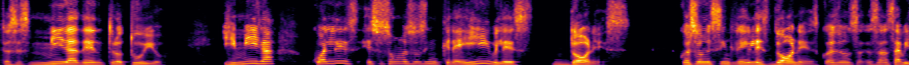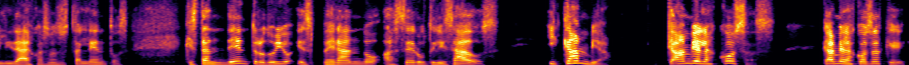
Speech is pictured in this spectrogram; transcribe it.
Entonces, mira dentro tuyo y mira cuáles esos son esos increíbles dones. ¿Cuáles son esos increíbles dones? ¿Cuáles son esas habilidades? ¿Cuáles son esos talentos que están dentro tuyo esperando a ser utilizados? Y cambia, cambia las cosas. Cambia las cosas que,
